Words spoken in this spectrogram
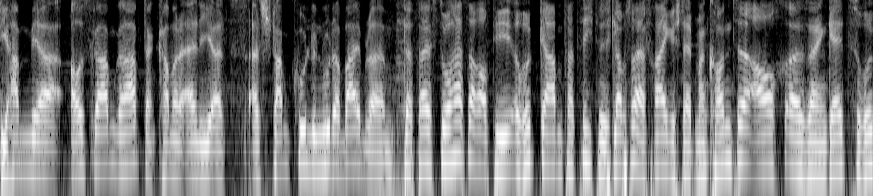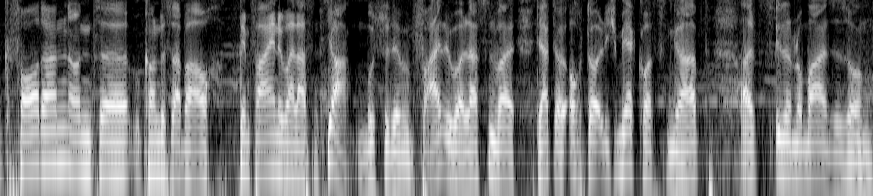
die haben mehr Ausgaben gehabt. Dann kann man eigentlich als, als Stammkunde nur dabei bleiben. Das heißt, du hast auch auf die Rückgaben verzichtet. Ich glaube, es war ja freigestellt. Man konnte auch äh, sein Geld zurückfordern und äh, konnte es aber auch dem Verein überlassen. Ja, musste dem Verein überlassen, weil der hat auch deutlich mehr Kosten gehabt als in der normalen Saison.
